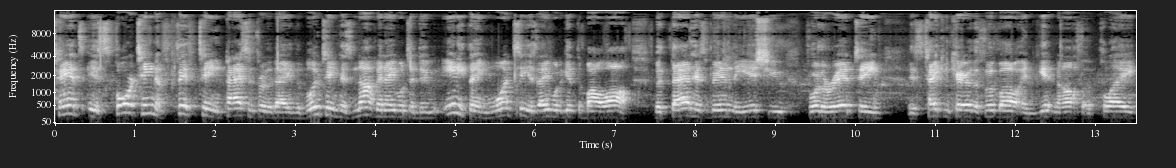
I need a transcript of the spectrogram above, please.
Chance is 14 of 15 passing for the day. The blue team has not been able to do anything once he is able to get the ball off, but that has been the issue for the red team is taking care of the football and getting off a play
